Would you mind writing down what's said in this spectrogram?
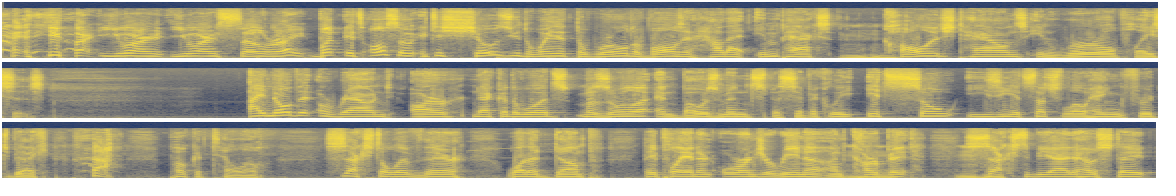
you are you are you are so right. But it's also it just shows you the way that the world evolves and how that impacts mm-hmm. college towns in rural places. I know that around our neck of the woods, Missoula and Bozeman specifically, it's so easy. It's such low hanging fruit to be like, ha, Pocatello. Sucks to live there. What a dump. They play in an orange arena on mm-hmm. carpet. Mm-hmm. Sucks to be Idaho State.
